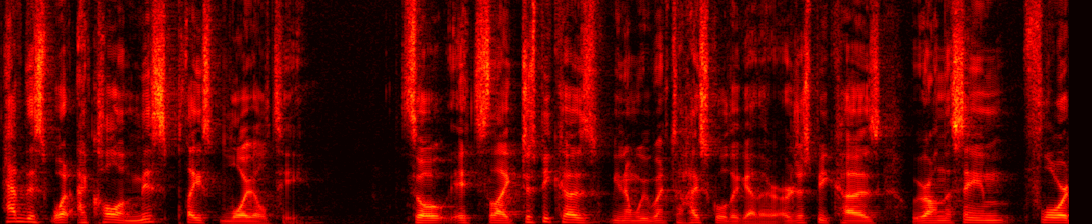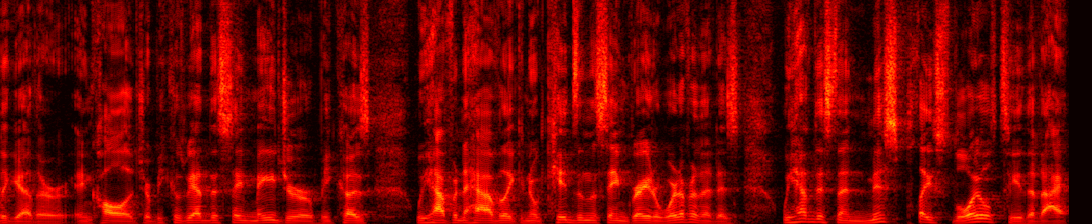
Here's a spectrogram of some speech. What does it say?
have this what I call a misplaced loyalty. So it's like just because you know we went to high school together, or just because we were on the same floor together in college, or because we had the same major, or because we happen to have like you know kids in the same grade, or whatever that is, we have this then misplaced loyalty that I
